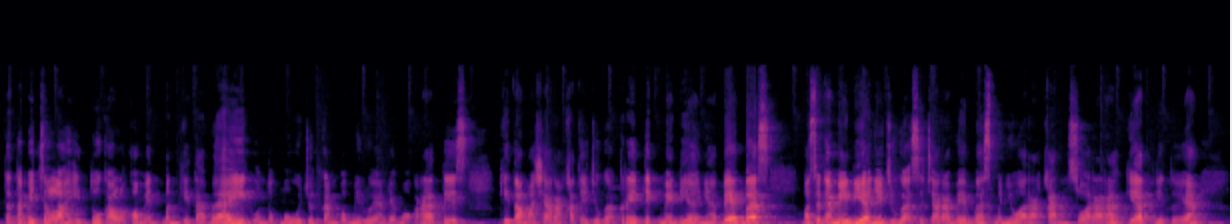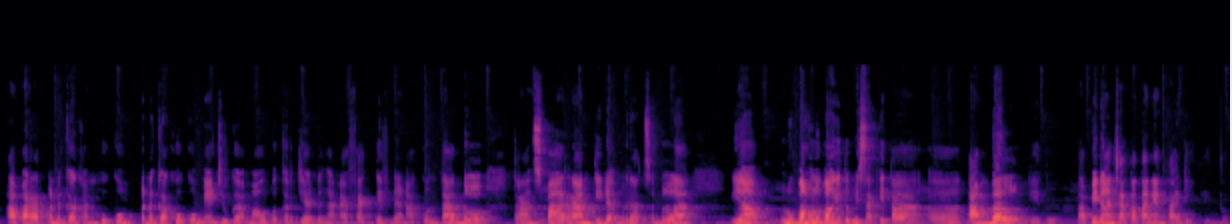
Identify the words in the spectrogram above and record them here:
tetapi celah itu kalau komitmen kita baik untuk mewujudkan pemilu yang demokratis, kita masyarakatnya juga kritik, medianya bebas, maksudnya medianya juga secara bebas menyuarakan suara rakyat gitu ya. Aparat penegakan hukum, penegak hukumnya juga mau bekerja dengan efektif dan akuntabel, transparan, tidak berat sebelah. Ya lubang-lubang itu bisa kita uh, tambal gitu tapi dengan catatan yang tadi gitu.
